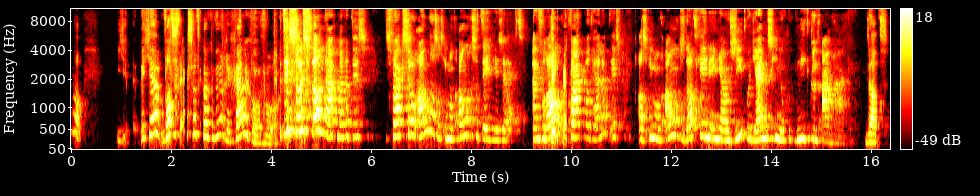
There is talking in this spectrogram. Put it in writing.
kom op. Weet je, wat is het ergste wat kan gebeuren? Ga er gewoon voor. Het is zo standaard, maar het is, is vaak zo anders als iemand anders het tegen je zegt. En vooral vaak wat helpt is als iemand anders datgene in jou ziet wat jij misschien nog niet kunt aanraken. Dat.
